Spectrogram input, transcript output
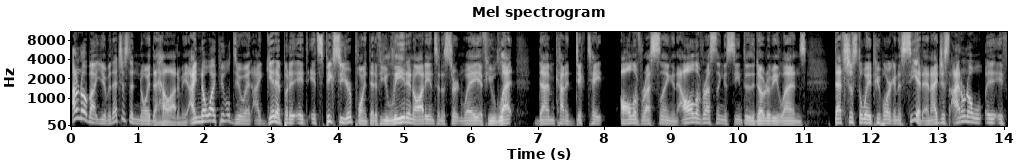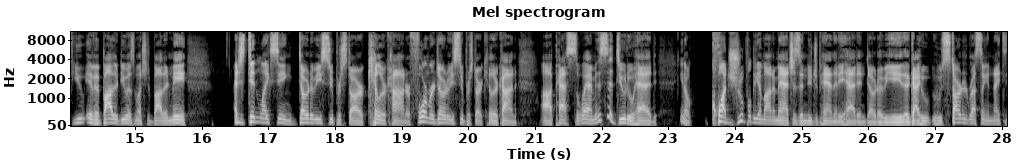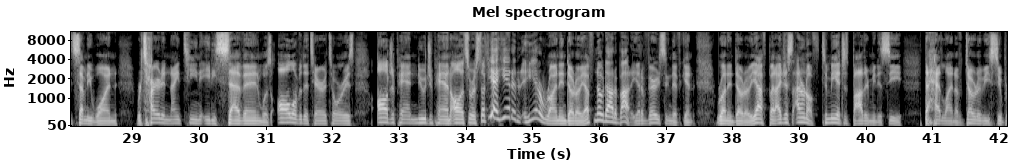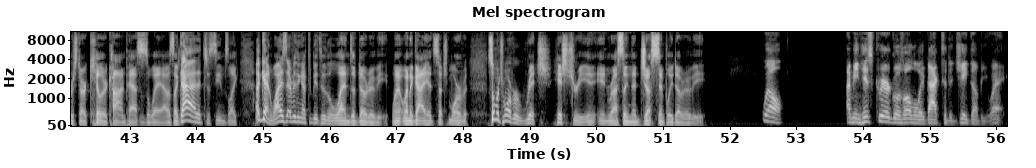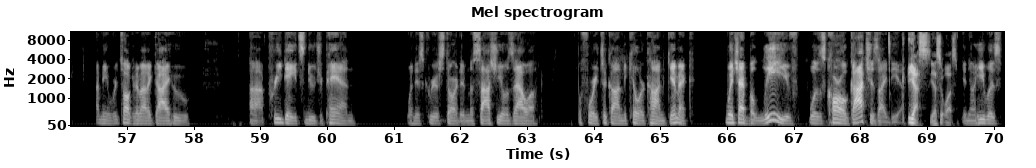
I don't know about you, but that just annoyed the hell out of me. I know why people do it. I get it, but it, it, it speaks to your point that if you lead an audience in a certain way, if you let them kind of dictate all of wrestling and all of wrestling is seen through the WWE lens, that's just the way people are going to see it. And I just, I don't know if you, if it bothered you as much as it bothered me. I just didn't like seeing WWE superstar Killer Khan or former WWE superstar Killer Khan uh, passes away. I mean, this is a dude who had, you know, quadruple the amount of matches in New Japan that he had in WWE. The guy who who started wrestling in 1971, retired in 1987, was all over the territories, all Japan, New Japan, all that sort of stuff. Yeah, he had a he had a run in WWF, no doubt about it. He had a very significant run in WWF, but I just I don't know. To me, it just bothered me to see the headline of WWE superstar Killer Khan passes away. I was like, ah, that just seems like again, why does everything have to be through the lens of WWE when when a guy had such more of a, so much more of a rich history in, in wrestling than just simply WWE? Well, I mean, his career goes all the way back to the JWA. I mean, we're talking about a guy who uh, predates New Japan when his career started, Masashi Ozawa, before he took on the Killer Khan gimmick, which I believe was Carl Gotch's idea. Yes, yes, it was. You know, he was,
